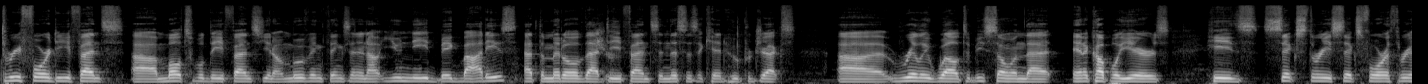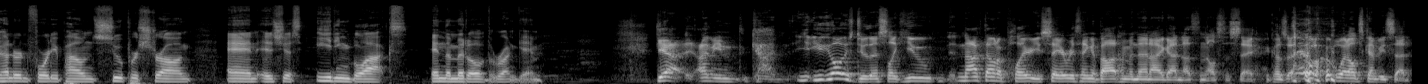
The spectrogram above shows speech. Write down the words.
3 4 defense, uh, multiple defense, you know, moving things in and out. You need big bodies at the middle of that defense. And this is a kid who projects uh, really well to be someone that in a couple years, he's 6'3, 6'4, 340 pounds, super strong, and is just eating blocks in the middle of the run game. Yeah, I mean, God, you, you always do this. Like, you knock down a player, you say everything about him, and then I got nothing else to say because what else can be said?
